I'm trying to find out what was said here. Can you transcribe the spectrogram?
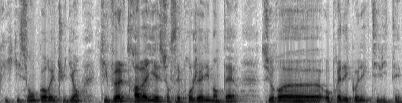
qui, sont encore étudiants, qui veulent travailler sur ces projets alimentaires euh, auprès des collectivités.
